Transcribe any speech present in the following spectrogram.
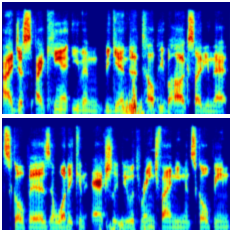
I just I can't even begin to tell people how exciting that scope is and what it can actually do with range finding and scoping.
